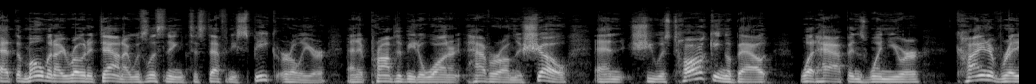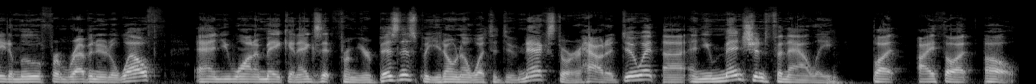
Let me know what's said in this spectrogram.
at the moment I wrote it down, I was listening to Stephanie speak earlier, and it prompted me to want to have her on the show. And she was talking about what happens when you're kind of ready to move from revenue to wealth and you want to make an exit from your business, but you don't know what to do next or how to do it. Uh, and you mentioned finale, but I thought, oh,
